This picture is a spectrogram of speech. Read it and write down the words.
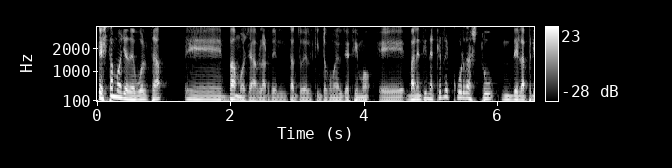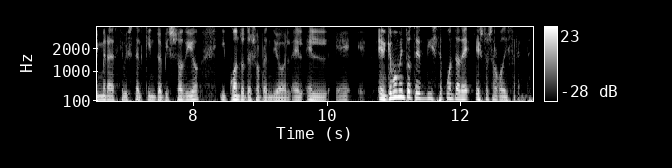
Estamos ya de vuelta. Eh, vamos ya a hablar del tanto del quinto como del décimo. Eh, Valentina, ¿qué recuerdas tú de la primera vez que viste el quinto episodio y cuánto te sorprendió? El, eh, ¿En qué momento te diste cuenta de esto es algo diferente?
